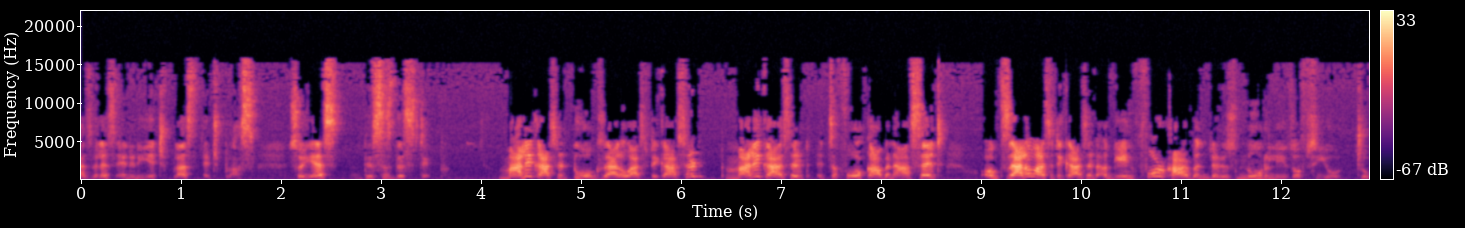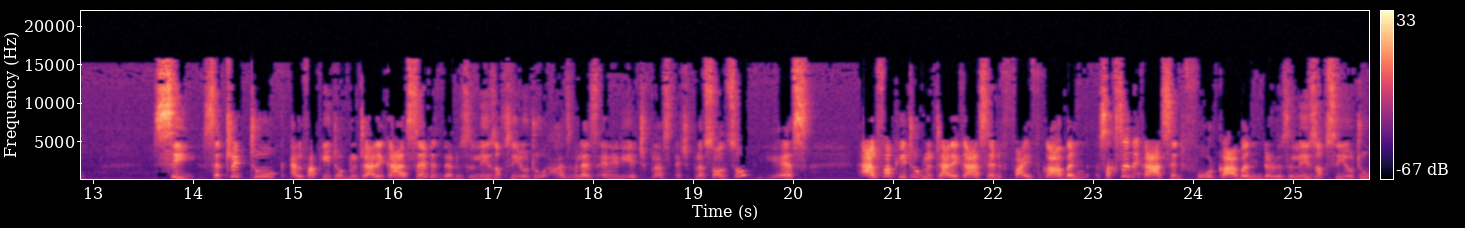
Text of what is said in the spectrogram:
as well as NADH plus H plus. So yes, this is the step. Malic acid to oxaloacetic acid. Malic acid, it's a four carbon acid. Oxaloacetic acid, again four carbon. There is no release of CO2. C. Citric to alpha ketoglutaric acid. There is release of CO2 as well as NADH plus H plus also. Yes. Alpha ketoglutaric acid 5 carbon, succinic acid 4 carbon, there is release of CO2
